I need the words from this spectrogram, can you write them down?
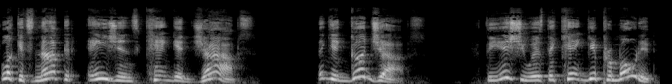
Look, it's not that Asians can't get jobs. They get good jobs. The issue is they can't get promoted.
